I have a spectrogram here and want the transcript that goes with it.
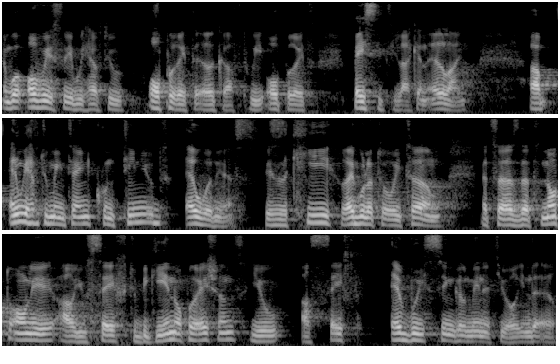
And well, obviously, we have to operate the aircraft. We operate basically like an airline. Um, and we have to maintain continued airworthiness. This is a key regulatory term that says that not only are you safe to begin operations, you are safe every single minute you are in the air.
